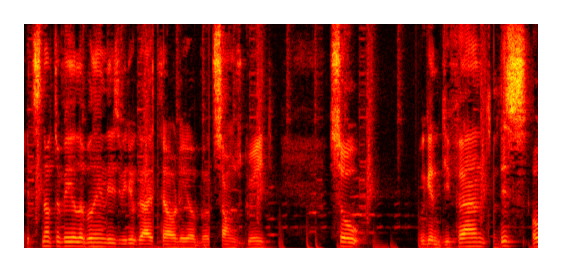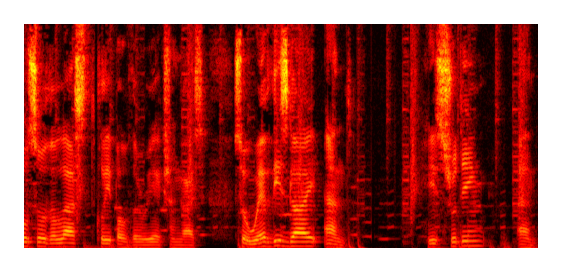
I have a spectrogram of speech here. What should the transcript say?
It's not available in this video guys the audio but sounds great. So we can defend. This is also the last clip of the reaction guys. So we have this guy and he's shooting and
